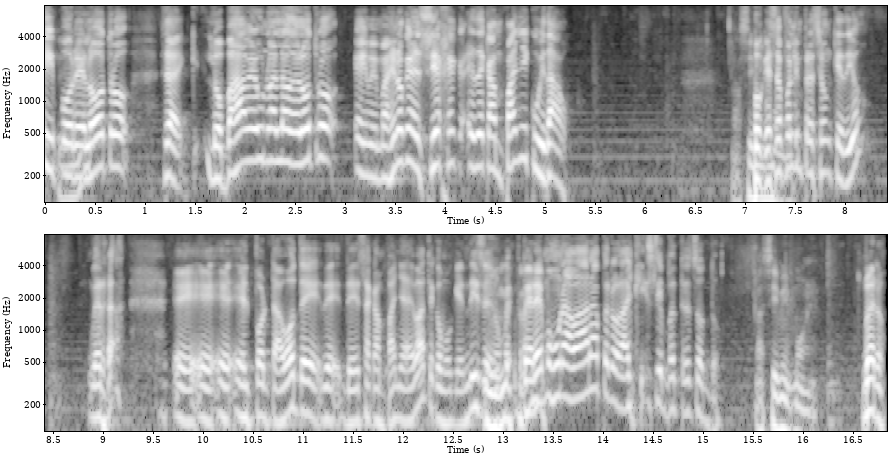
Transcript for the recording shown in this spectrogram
y por el otro, o sea, los vas a ver uno al lado del otro, eh, me imagino que en el cierre de campaña y cuidado, Así porque mismo esa fue la impresión que dio. ¿Verdad? Eh, eh, el portavoz de, de- de esa campaña de debate, como quien dice, no veremos una vara, pero larguísima entre esos dos. Así mismo es. Bueno,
